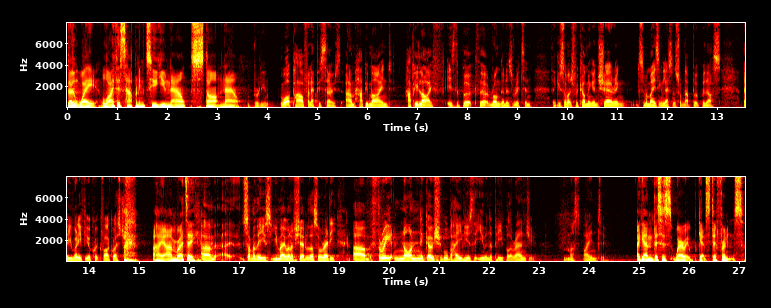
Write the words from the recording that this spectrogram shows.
don't wait. Life is happening to you now. Start now. Brilliant. What a powerful episode. Um, Happy Mind, Happy Life is the book that Rangan has written. Thank you so much for coming and sharing some amazing lessons from that book with us. Are you ready for your quick fire question? I am ready. Um, uh, some of these you may well have shared with us already. Um, three non negotiable behaviors that you and the people around you must buy into. Again, this is where it gets different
